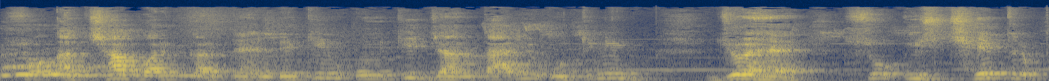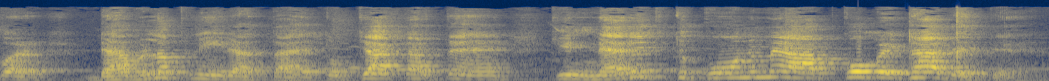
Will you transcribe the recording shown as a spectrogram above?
सो अच्छा वर्क करते हैं, लेकिन उनकी जानकारी उतनी जो है सो इस क्षेत्र पर डेवलप नहीं रहता है। तो क्या करते हैं कि नैरिक्त कोण में आपको बैठा देते हैं।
